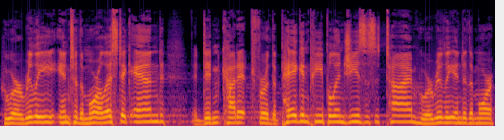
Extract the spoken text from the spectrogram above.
who are really into the moralistic end. It didn't cut it for the pagan people in Jesus' time who are really into the more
